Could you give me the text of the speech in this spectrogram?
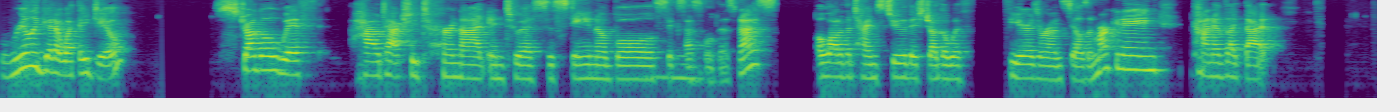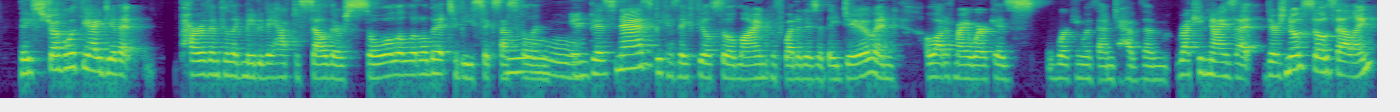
really good at what they do, struggle with how to actually turn that into a sustainable, mm-hmm. successful business. A lot of the times, too, they struggle with fears around sales and marketing, kind of like that. They struggle with the idea that part of them feel like maybe they have to sell their soul a little bit to be successful in, in business because they feel so aligned with what it is that they do. And a lot of my work is working with them to have them recognize that there's no soul selling.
